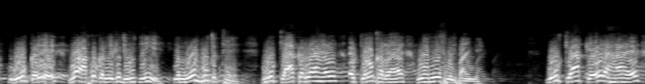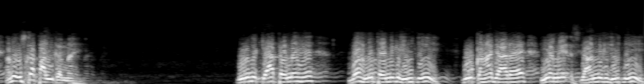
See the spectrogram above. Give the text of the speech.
गुरु करे, वह आपको करने की ज़रूरत नहीं है। ये मूलभूत तथ्य है। गुरु क्या कर रहा है और क्यों कर रहा है, वो हम नहीं समझ पाएँगे। गुरु क्या कह रहा है, हमें उसका पालन करना है। गुरु ने क्या पहना है, वह हमें पहनने की ज़रूरत नहीं है। गुरु कहाँ जा रहा है यह हमें जानने की ज़रूरत नहीं है।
